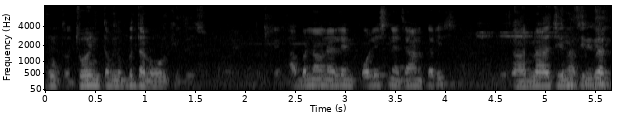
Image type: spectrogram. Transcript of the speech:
હું તો જોઈને તમને બધાને ઓળખી દઈશ. આ બનાવને લઈને પોલીસને જાણ કરીશ ના હજી નથી કરી.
